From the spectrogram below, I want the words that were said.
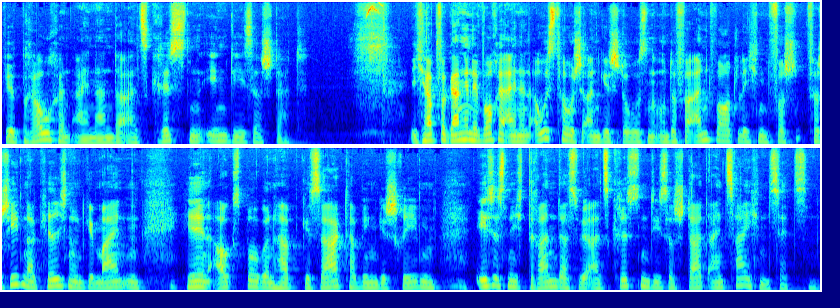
Wir brauchen einander als Christen in dieser Stadt. Ich habe vergangene Woche einen Austausch angestoßen unter Verantwortlichen verschiedener Kirchen und Gemeinden hier in Augsburg und habe gesagt, habe ihnen geschrieben, ist es nicht dran, dass wir als Christen dieser Stadt ein Zeichen setzen?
